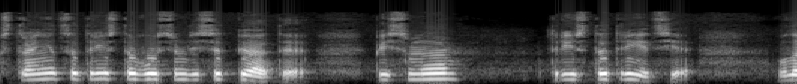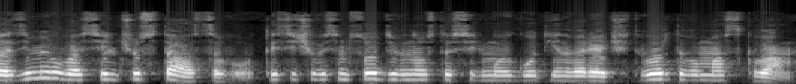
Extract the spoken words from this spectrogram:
Страница 385. Письмо 303. Владимиру Васильевичу Стасову. 1897 год, января 4 Москва.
